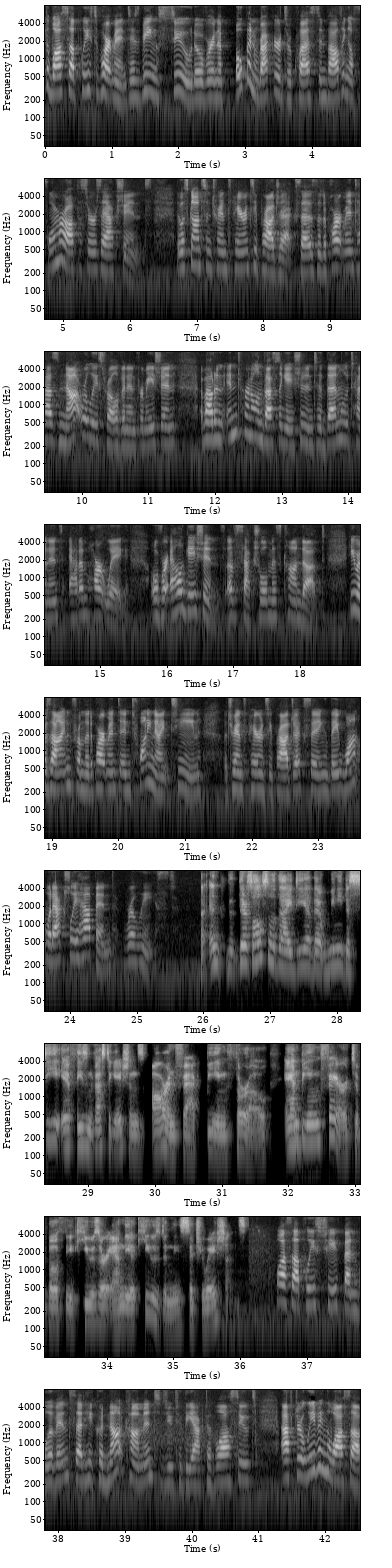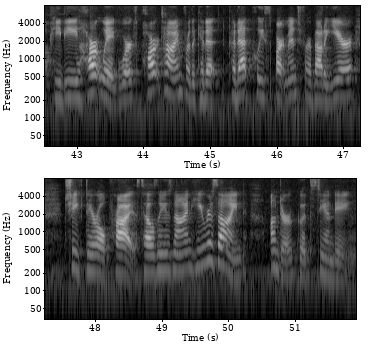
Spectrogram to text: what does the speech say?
The Wausau Police Department is being sued over an open records request involving a former officer's actions. The Wisconsin Transparency Project says the department has not released relevant information about an internal investigation into then Lieutenant Adam Hartwig over allegations of sexual misconduct. He resigned from the department in 2019. The Transparency Project saying they want what actually happened released. And there's also the idea that we need to see if these investigations are, in fact, being thorough and being fair to both the accuser and the accused in these situations. Wausau Police Chief Ben Bliven said he could not comment due to the active lawsuit. After leaving the Wausau PD, Hartwig worked part-time for the Cadet, Cadet Police Department for about a year. Chief Daryl Price tells News 9 he resigned under good standing.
